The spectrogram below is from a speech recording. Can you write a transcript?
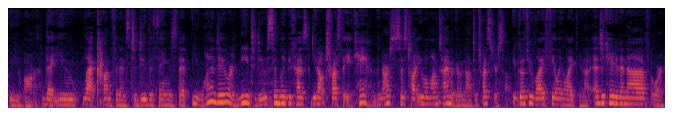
who you are, that you lack confidence to do the things that you want to do or need to do simply because you don't trust that you can. The narcissist taught you a long time ago not to trust yourself. You go through life feeling like you're not educated enough or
